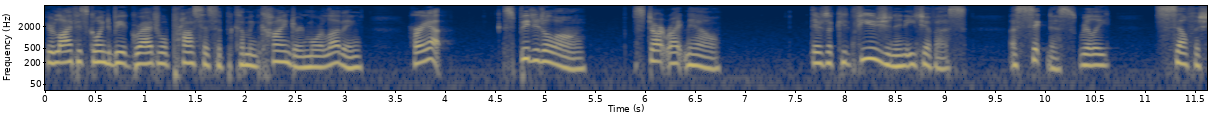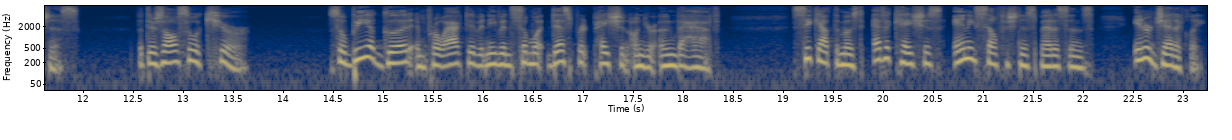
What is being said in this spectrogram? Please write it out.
your life is going to be a gradual process of becoming kinder and more loving, hurry up. Speed it along. Start right now. There's a confusion in each of us, a sickness, really, selfishness. But there's also a cure. So be a good and proactive and even somewhat desperate patient on your own behalf. Seek out the most efficacious anti selfishness medicines energetically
